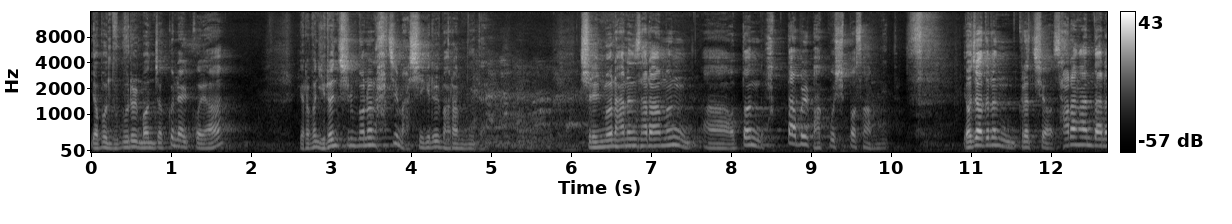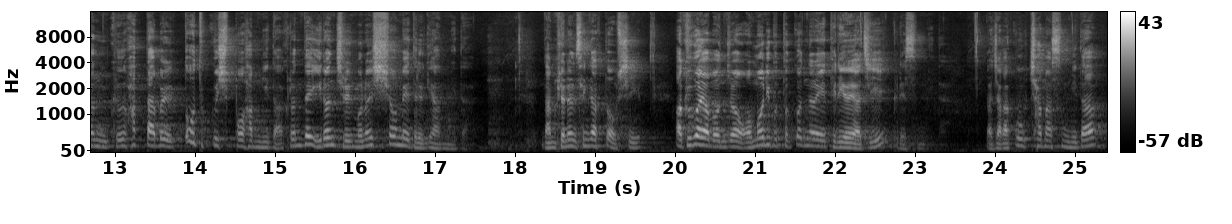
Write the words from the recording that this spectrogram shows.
여보, 누구를 먼저 꺼낼 거야? 여러분, 이런 질문은 하지 마시기를 바랍니다. 질문하는 사람은 아, 어떤 확답을 받고 싶어서 합니다. 여자들은 그렇죠. 사랑한다는 그 확답을 또 듣고 싶어 합니다. 그런데 이런 질문은 시험에 들게 합니다. 남편은 생각도 없이 아 그거야 먼저 어머니부터 꺼내 드려야지 그랬습니다. 여자가 꾹 참았습니다.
